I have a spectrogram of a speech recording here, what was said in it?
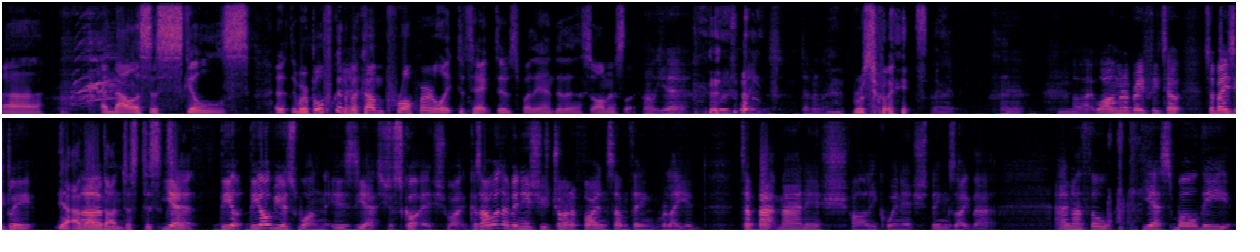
uh, analysis skills. Uh, We're both going to Yeah. become proper like detectives by the end of this. Honestly, Oh yeah, Bruce Wayne's definitely. Bruce Wayne. All right. All right. Well, I'm going to briefly tell. So basically, Yeah, I'm, Um, done. Just, just yeah, explain. the the obvious one is yes, you're Scottish, right? Because I was having issues trying to find something related to Batman-ish, Harley Quinn-ish, things like that. And I thought, yes, well the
